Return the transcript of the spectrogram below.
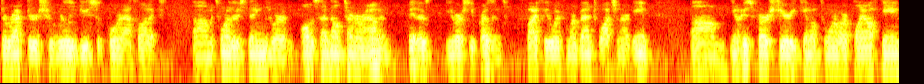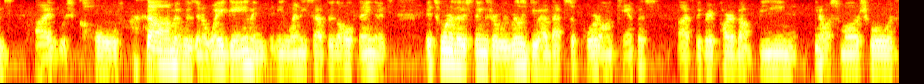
directors who really do support athletics. Um, it's one of those things where all of a sudden I'll turn around and hey, there's university presidents five feet away from our bench watching our game. Um, you know, his first year, he came up to one of our playoff games. Uh, it was cold. um, it was an away game, and, and, he went. He sat through the whole thing, and it's it's one of those things where we really do have that support on campus. Uh, it's the great part about being, you know, a smaller school with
